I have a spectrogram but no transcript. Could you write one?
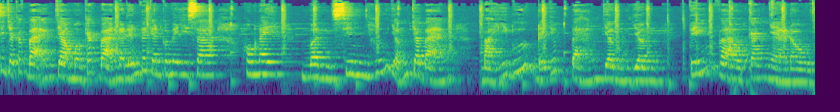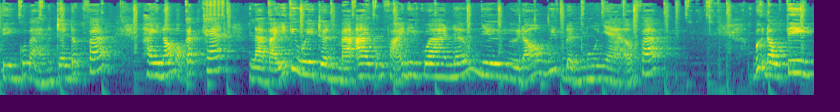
xin chào các bạn, chào mừng các bạn đã đến với kênh của Melissa. Hôm nay mình xin hướng dẫn cho bạn 7 bước để giúp bạn dần dần tiến vào căn nhà đầu tiên của bạn trên đất Pháp. Hay nói một cách khác là 7 cái quy trình mà ai cũng phải đi qua nếu như người đó quyết định mua nhà ở Pháp. Bước đầu tiên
